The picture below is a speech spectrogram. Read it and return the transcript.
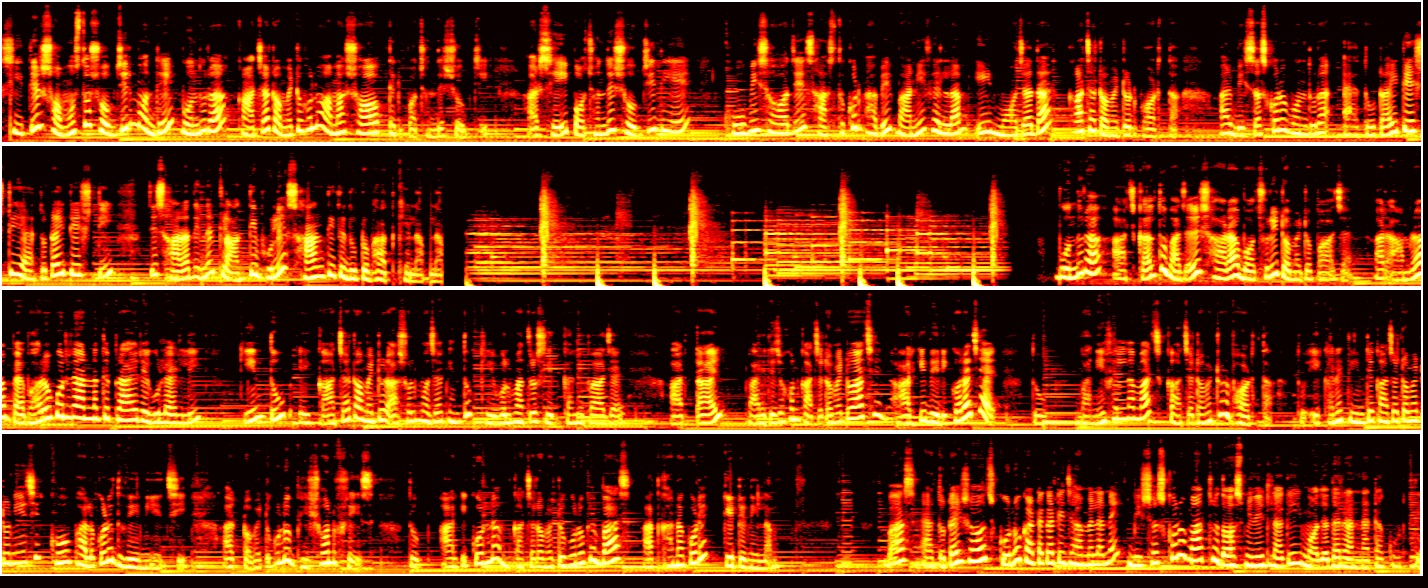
শীতের সমস্ত সবজির মধ্যে, বন্ধুরা, কাঁচা টমেটো হলো আমার সব থেকে পছন্দের সবজি। আর সেই পছন্দের সবজি দিয়ে খুবই সহজে, স্বাস্থ্যকরভাবে বানিয়ে ফেললাম এই মজাদার কাঁচা টমেটোর ভর্তা। আর বিশ্বাস করো বন্ধুরা, এতটাই টেস্টি এতটাই টেস্টি যে সারাদিনের ক্লান্তি ভুলে শান্তিতে দুটো ভাত খেলাম। বন্ধুরা, আজকাল তো বাজারে সারা বছরই টমেটো পাওয়া যায়। আর আমরা ব্যবহারও করি রান্নাতে প্রায় রেগুলারলি কিন্তু এই কাঁচা টমেটোর আসল মজা কিন্তু কেবলমাত্র শীতকালে পাওয়া যায়। আর তাই, বাড়িতে যখন কাঁচা টমেটো আছে, আর কি দেরি করা যায়? তো বানিয়ে ফেললাম আজ কাঁচা টমেটোর ভর্তা। তো এখানে তিনটে কাঁচা টমেটো নিয়েছি, খুব ভালো করে ধুয়ে নিয়েছি। আর টমেটোগুলো ভীষণ ফ্রেশ তো আর কি করলাম? কাঁচা টমেটোগুলোকে বাস আধখানা করে কেটে নিলাম। বাস, এতটাই সহজ, কোনো কাটাকাটি ঝামেলা নেই। বিশ্বাস করো, মাত্র দশ মিনিট লাগে এই মজাদার রান্নাটা করতে।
